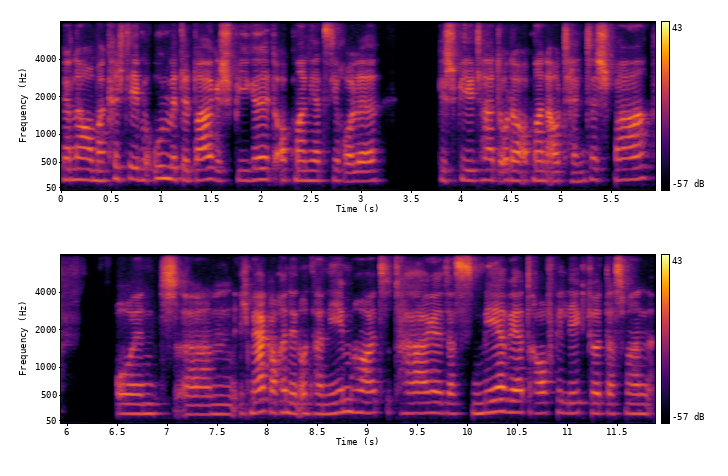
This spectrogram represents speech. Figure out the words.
Genau, man kriegt eben unmittelbar gespiegelt, ob man jetzt die Rolle gespielt hat oder ob man authentisch war. Und ähm, ich merke auch in den Unternehmen heutzutage, dass mehr Wert drauf gelegt wird, dass man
